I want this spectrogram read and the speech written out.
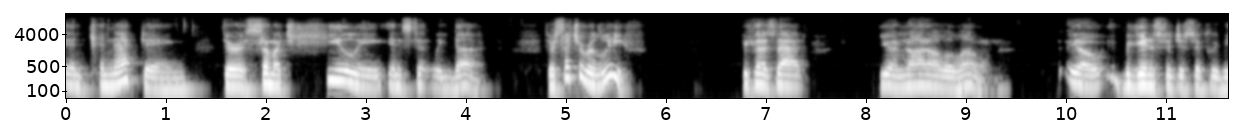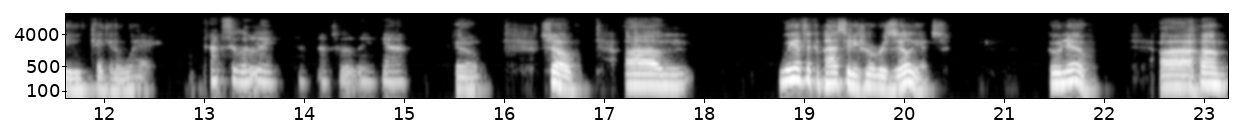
and connecting, there is so much healing instantly done. There's such a relief because that you are not all alone you know, begins to just simply be taken away. Absolutely. Absolutely. Yeah. You know, so um, we have the capacity for resilience. Who knew? Uh, um,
